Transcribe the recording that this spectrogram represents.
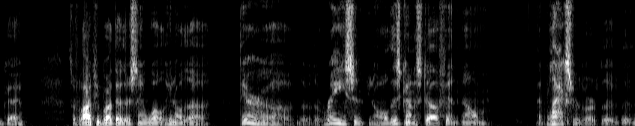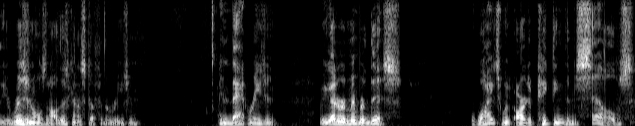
Okay, so for a lot of people out there, they're saying, well, you know, the they're uh, the, the race and you know all this kind of stuff, and um, blacks are, are the, the the originals and all this kind of stuff in the region. In that region, we got to remember this: whites are depicting themselves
